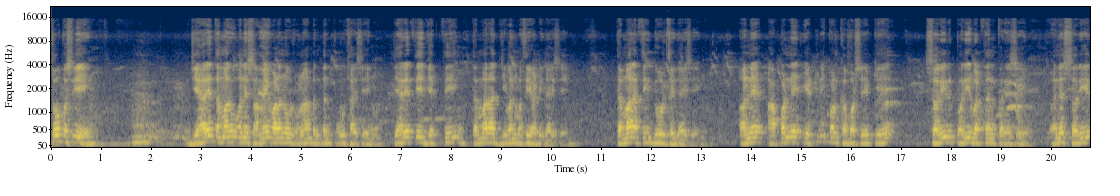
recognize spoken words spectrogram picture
તો પછી જ્યારે તમારું અને સામેવાળાનું ઋણાબંધન પૂરું થાય છે, ત્યારે તે વ્યક્તિ તમારા જીવનમાંથી હટી જાય છે. તમારાથી દૂર થઈ જાય છે. અને આપણને એટલી પણ ખબર છે કે શરીર પરિવર્તન કરે છે અને શરીર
